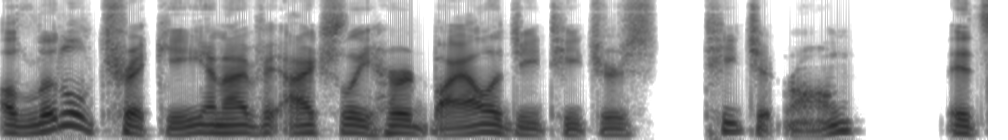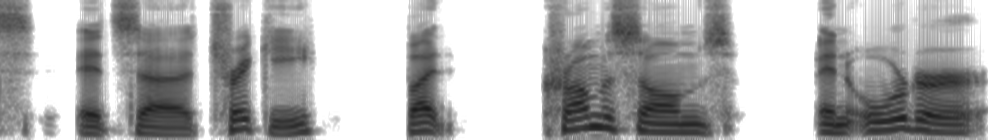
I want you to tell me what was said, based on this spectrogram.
a little tricky. And I've actually heard biology teachers teach it wrong. It's it's uh, tricky, but chromosomes, in order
